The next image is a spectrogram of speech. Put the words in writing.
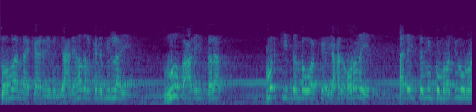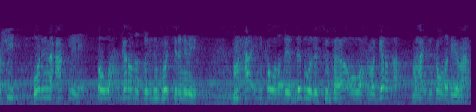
soomaanaa kaa reebin. Yani hadalka nabiyulaahi luut calayhi salaam markii dambe waa yani odhanaya alaysa minkum rajulun rashiid war nin caqli leh oo waxgarada soo idinkuma jira nimayo. Maxaa idinka wada dhigay dad wada sufaha oo wax ah? Maxaa idinka wada dhigay macna?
